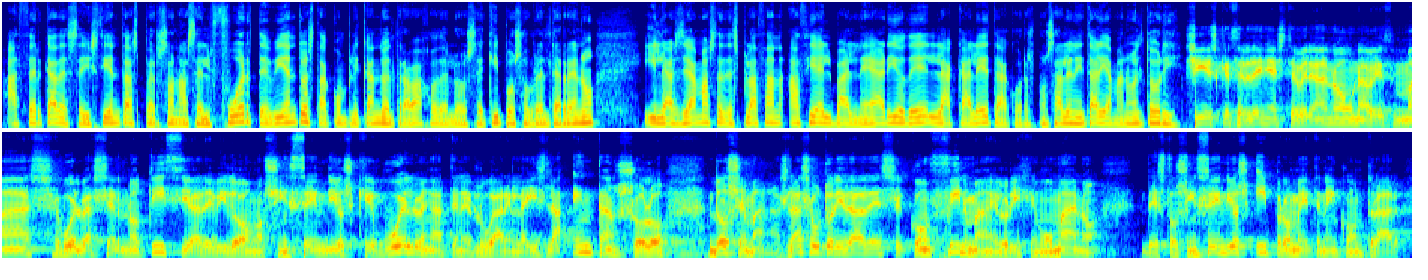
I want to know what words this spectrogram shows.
a cerca de 600 personas. El fuerte viento está complicando el trabajo de los equipos sobre el terreno y las llamas se desplazan hacia el balneario de La Caleta. Corresponsal en Italia, Manuel Tori. Sí, es que Cerdeña este verano una vez más vuelve a ser noticia debido a unos incendios que vuelven a tener lugar en la isla en tan solo dos semanas. Las autoridades confirman el origen humano de estos incendios y prometen encontrar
